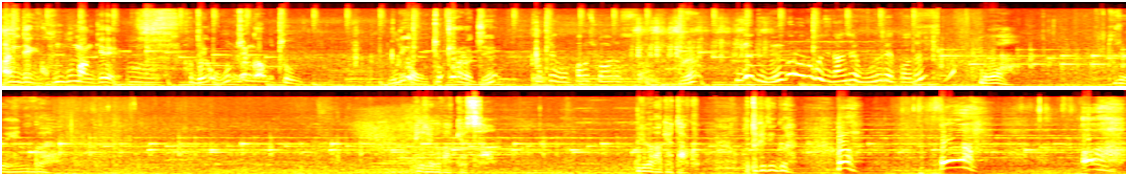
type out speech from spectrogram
아니 근데 이게 궁금한 게 어, 내가 언젠가부터 우리가 어떻게 알았지? 갑자기 오빠가 좋아졌어. 그래? 이게 왜 그러는 건지 난 잘 모르겠거든? 뭐야? 둘이 왜 있는 거야? 미래가 바뀌었어. 미래가 바뀌었다고. 어떻게 된 거야? 아!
